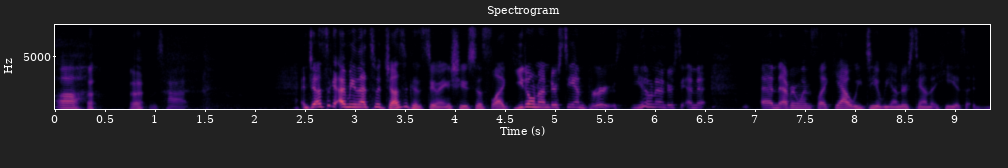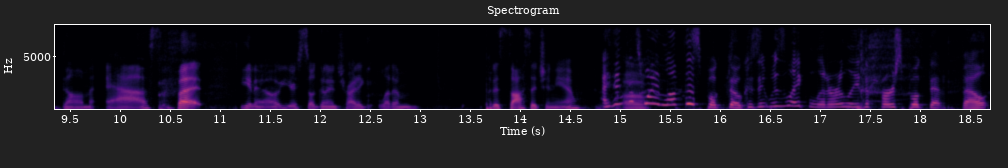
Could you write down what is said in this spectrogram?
Oh, it was hot. And Jessica, I mean, that's what Jessica's doing. She's just like, you don't understand Bruce. You don't understand. And, and everyone's like, yeah, we do. We understand that he is a dumb ass. But, you know, you're still going to try to let him put a sausage in you. I think Uh, that's why I love this book though, because it was like literally the first book that felt.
